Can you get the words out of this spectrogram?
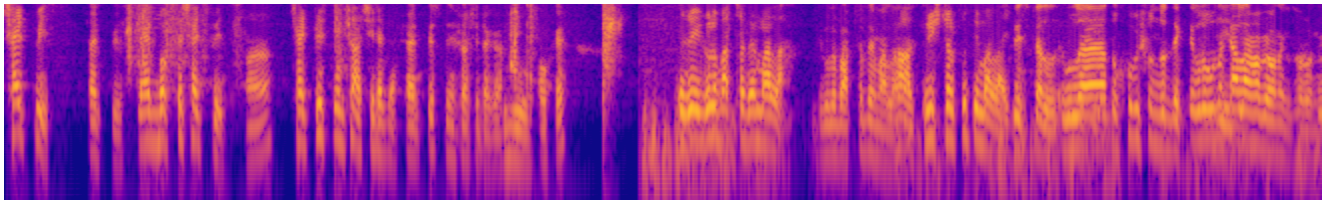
ষাট পিস ষাট পিস এক বক্সে পিস হ্যাঁ। ষাট পিস তিনশো আশি টাকা। ষাট পিস তিনশো আশি টাকা। জি। ওকে। এই যে এগুলো বাচ্চাদের মালা। এগুলো বাচ্চাদের মালা। হ্যাঁ ক্রিস্টাল পুঁতি মালা ক্রিস্টাল এগুলা তো খুবই সুন্দর দেখতে। এগুলো জি। কালার হবে অনেক ধরনের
